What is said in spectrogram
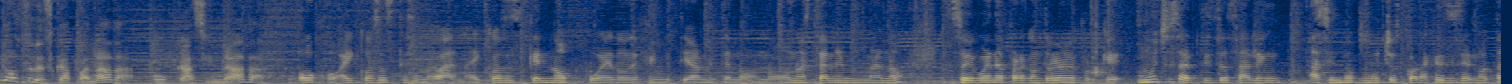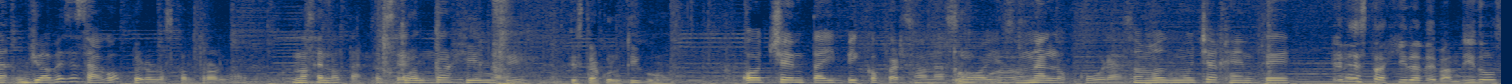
no se le escapa nada, o casi nada. Ojo, hay cosas que se me van, hay cosas que no puedo, definitivamente no, no, no están en mi mano. Soy buena para controlarme porque muchos artistas salen haciendo muchos corajes y se notan. Yo a veces hago, pero los controlo. No se notan. Entonces, ¿Cuánta gente está contigo? Ochenta y pico personas Oh, hoy, wow. es una locura. Somos mucha gente. En esta gira de bandidos,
